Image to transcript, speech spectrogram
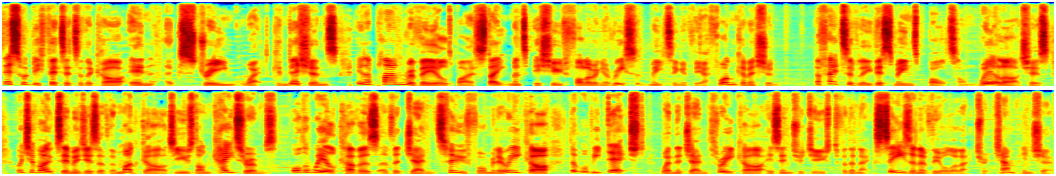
This would be fitted to the car in extreme wet conditions, in a plan revealed by a statement issued following a recent meeting of the F1 Commission. Effectively, this means bolt on wheel arches, which evokes images of the mudguards used on Caterhams, or the wheel covers of the Gen 2 Formula E car that will be ditched when the Gen 3 car is introduced for the next season of the All Electric Championship.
